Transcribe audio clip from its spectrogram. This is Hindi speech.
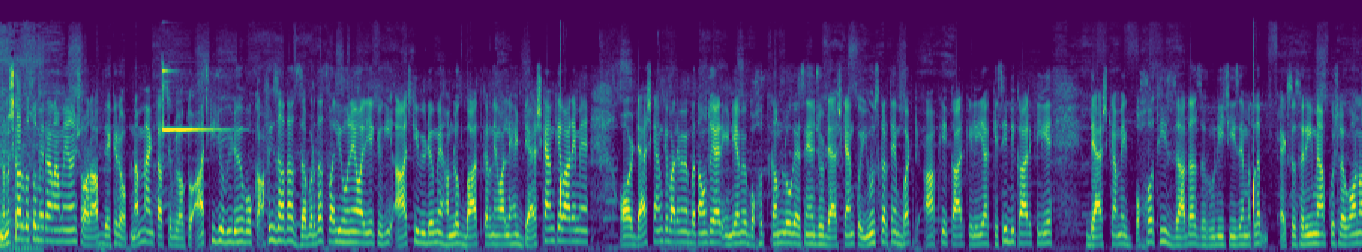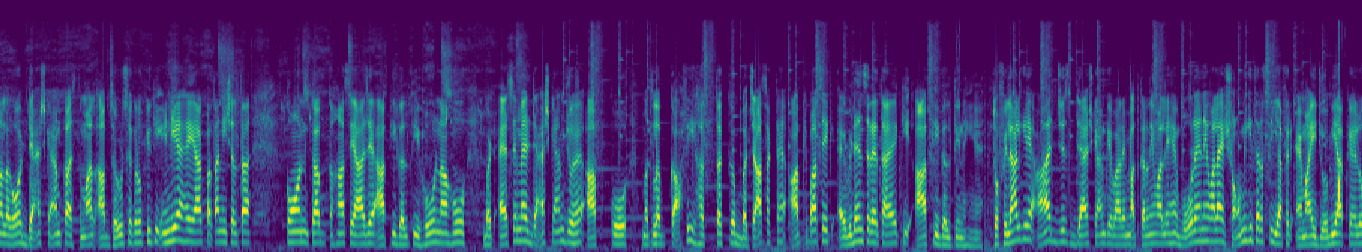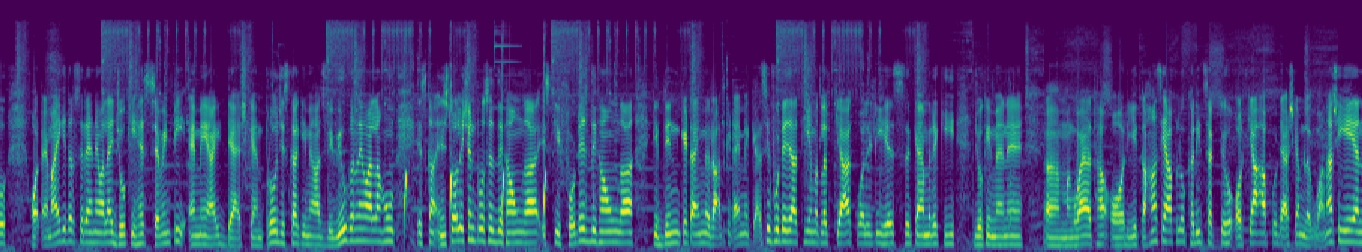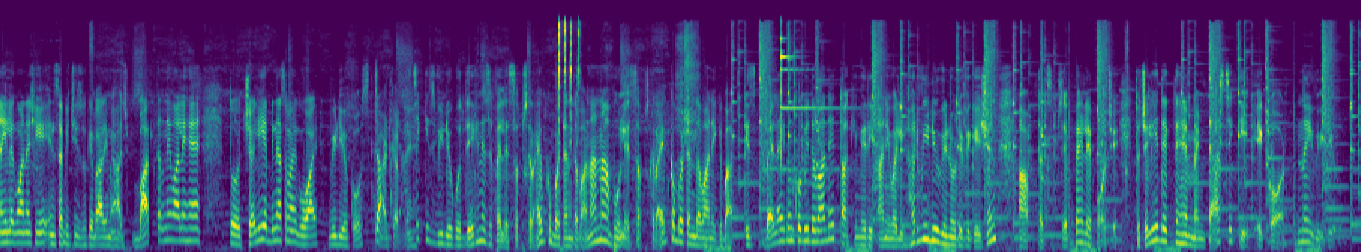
नमस्कार दोस्तों, मेरा नाम है अंश और आप देख रहे हो अपना मैंटास्टिक ब्लॉग तो आज की जो वीडियो है वो काफ़ी ज़्यादा ज़बरदस्त वाली होने वाली है, क्योंकि आज की वीडियो में हम लोग बात करने वाले हैं डैश कैम के बारे में। और डैश कैम के बारे में बताऊँ तो यार इंडिया में बहुत कम लोग ऐसे हैं जो डैश कैम को यूज़ करते हैं बट आपकी कार के लिए या किसी भी कार के लिए डैश कैम एक बहुत ही ज़्यादा ज़रूरी चीज़ है। मतलब एक्सेसरी में आप कुछ लगाओ ना लगाओ डैश कैम का इस्तेमाल आप ज़रूर से करो, क्योंकि इंडिया है यार, पता नहीं चलता कौन कब कहाँ से आ जाए, आपकी गलती हो ना हो बट ऐसे में डैश कैम जो है आपको मतलब काफ़ी हद तक बचा सकता है। आपके पास एक एविडेंस रहता है कि आपकी गलती नहीं है। तो फ़िलहाल के लिए आज जिस डैश कैम के बारे में बात करने वाले हैं, वो रहने वाला है शॉमी की तरफ़ से या फिर MI जो भी आप कह लो। और MI की तरफ़ से रहने वाला है जो कि है seventy mai dash cam pro जिसका कि मैं आज रिव्यू करने वाला हूँ। इसका इंस्टॉलेशन प्रोसेस दिखाऊँगा, इसकी फुटेज दिखाऊँगा कि दिन के टाइम में, रात के टाइम में कैसी फुटेज आती है मतलब क्या क्वालिटी है इस कैमरे की जो कि मैंने मंगवाया था और ये कहाँ से आप लोग खरीद सकते हो और क्या आपको डैश कैम लगवाना चाहिए या नहीं लगवाना चाहिए, इन सभी चीज़ों के बारे में आज बात करने वाले हैं। तो चलिए बिना समय गवाए वीडियो को स्टार्ट करते हैं। इस वीडियो को देखने से पहले सब्सक्राइब का बटन दबाना ना भूलें। सब्सक्राइब का बटन दबाने के बाद इस बेल आइकन को भी दबा दें ताकि मेरी आने वाली हर वीडियो की नोटिफिकेशन आप तक सबसे पहले पहुँचे। तो चलिए देखते हैं मेंटास्टिक की एक और नई वीडियो।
